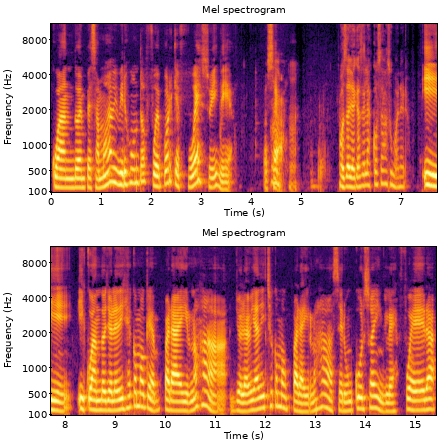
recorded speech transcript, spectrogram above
cuando empezamos a vivir juntos fue porque fue su idea. O sea. O sea, había que hacer las cosas a su manera. y, y cuando yo le dije como que para irnos a, yo le había dicho como para irnos a hacer un curso de inglés fuera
